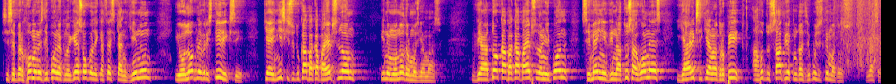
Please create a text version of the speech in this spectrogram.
Στις επερχόμενες λοιπόν εκλογές, όποτε και αυτές και αν γίνουν, η ολόπλευρη στήριξη και ενίσχυση του ΚΚΕ είναι μονόδρομος για μας. Δυνατό ΚΚΕ λοιπόν σημαίνει δυνατούς αγώνες για ρήξη και ανατροπή αυτού του σάπιου εκμεταλλευτικού συστήματος. Γεια σας.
